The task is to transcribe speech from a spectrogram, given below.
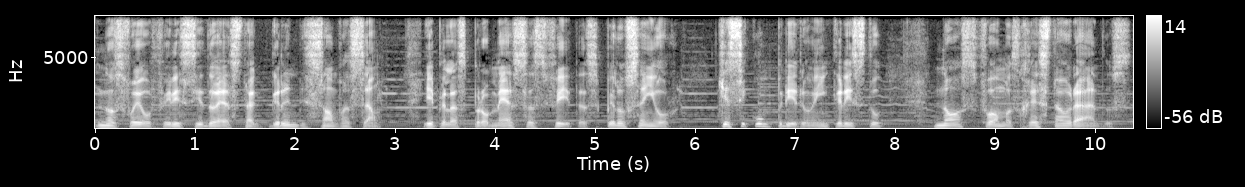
nos foi oferecido esta grande salvação, e pelas promessas feitas pelo Senhor, que se cumpriram em Cristo, nós fomos restaurados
